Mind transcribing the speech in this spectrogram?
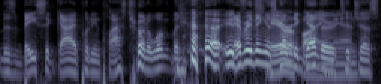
this basic guy putting plaster on a woman but everything has come together to just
